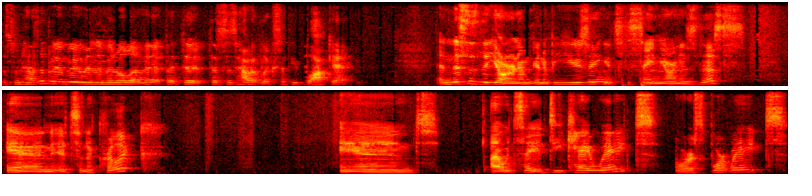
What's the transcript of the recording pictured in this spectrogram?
This one has a boo-boo in the middle of it, but the, this is how it looks if you block it. And this is the yarn I'm going to be using. It's the same yarn as this, and it's an acrylic. And I would say a DK weight or a sport weight.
